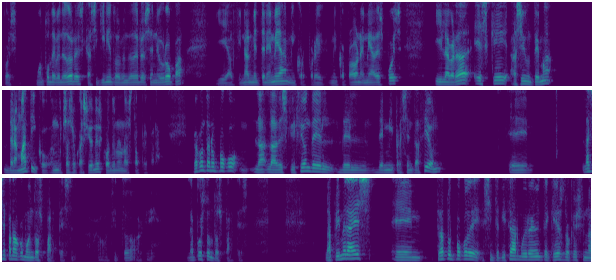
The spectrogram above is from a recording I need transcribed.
pues, un montón de vendedores, casi 500 vendedores en Europa, y al finalmente en EMEA, me, incorporé, me incorporaron en EMEA después, y la verdad es que ha sido un tema dramático en muchas ocasiones cuando uno no está preparado. Voy a contar un poco la, descripción de mi presentación. Eh, la he separado como en dos partes. La he puesto en dos partes. La primera es Em, trato un poco de sintetizar muy brevemente qué es lo que es una,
